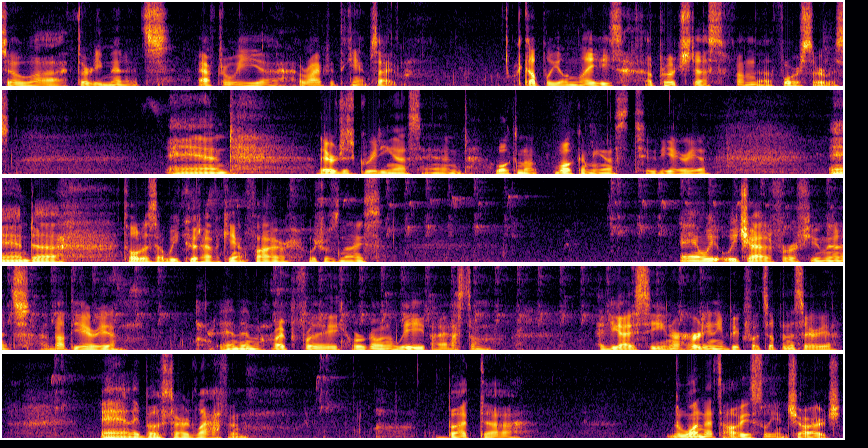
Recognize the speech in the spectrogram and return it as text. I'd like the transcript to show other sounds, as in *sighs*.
So uh, 30 minutes after we uh, arrived at the campsite, a couple young ladies approached us from the Forest Service. And they were just greeting us and welcome, welcoming us to the area. And uh, told us that we could have a campfire, which was nice. And we, we chatted for a few minutes about the area. And then right before they were going to leave, I asked them, have you guys seen or heard any Bigfoots up in this area? And they both started laughing. But uh, the one that's obviously in charge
